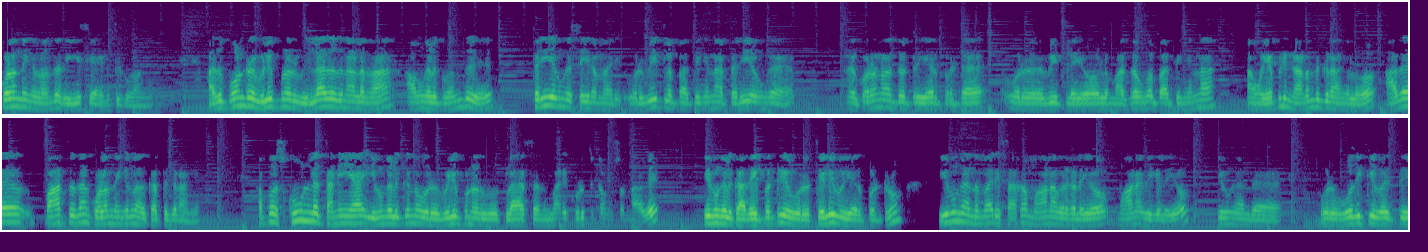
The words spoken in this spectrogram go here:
குழந்தைகள் வந்து அதை ஈஸியா எடுத்துக்குவாங்க. அது போன்ற விழிப்புணர்வு இல்லாததுனாலதான் அவங்களுக்கு வந்து பெரியவங்க செய்யற மாதிரி ஒரு வீட்டுல பாத்தீங்கன்னா பெரியவங்க இந்த கொரோனா தொற்று ஏற்பட்ட ஒரு வீட்லயோ இல்ல மற்றவங்க பாத்தீங்கன்னா அவங்க எப்படி நடந்துக்கிறாங்களோ அதை பார்த்து தான் குழந்தைங்களும் அதை கத்துக்கிறாங்க. அப்போ ஸ்கூல்ல தனியா இவங்களுக்குன்னு ஒரு விழிப்புணர்வு கிளாஸ் அந்த மாதிரி கொடுத்துட்டோம்னு சொன்னாலே இவங்களுக்கு அதை பற்றி ஒரு தெளிவு ஏற்பட்டுரும். இவங்க அந்த மாதிரி சக மாணவர்களையோ மாணவிகளையோ இவங்க அந்த ஒரு ஒதுக்கி வைத்து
